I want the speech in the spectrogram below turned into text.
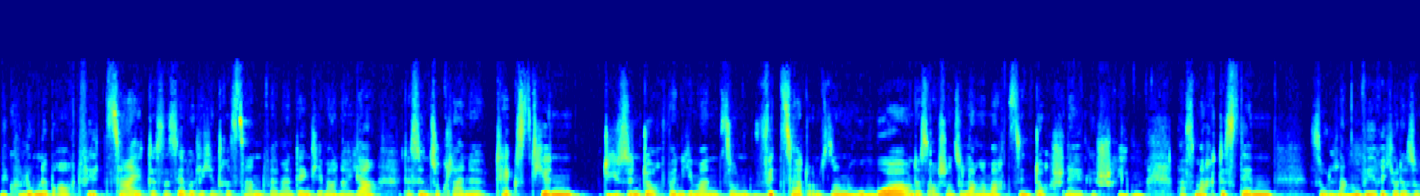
Eine Kolumne braucht viel Zeit. Das ist ja wirklich interessant, weil man denkt immer, na ja, das sind so kleine Textchen, die sind doch, wenn jemand so einen Witz hat und so einen Humor und das auch schon so lange macht, sind doch schnell geschrieben. Was macht es denn so langwierig oder so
